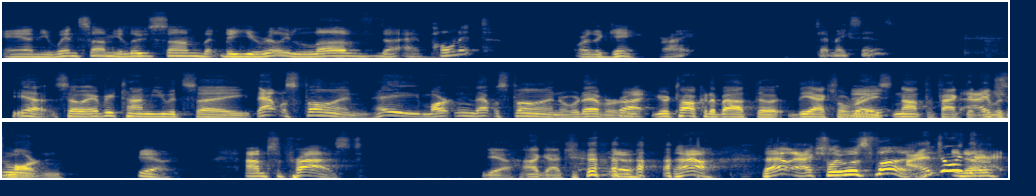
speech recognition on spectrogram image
and you win some, you lose some, but do you really love the opponent or the game, right? Does that make sense? Yeah. So every time you would say that was fun, hey Martin, that was fun, or whatever, Right. you're talking about the the actual The- race, not the fact that it was Martin. Yeah. I'm surprised. Yeah, I got you. You know, wow, that actually was fun. I enjoyed You know, that.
